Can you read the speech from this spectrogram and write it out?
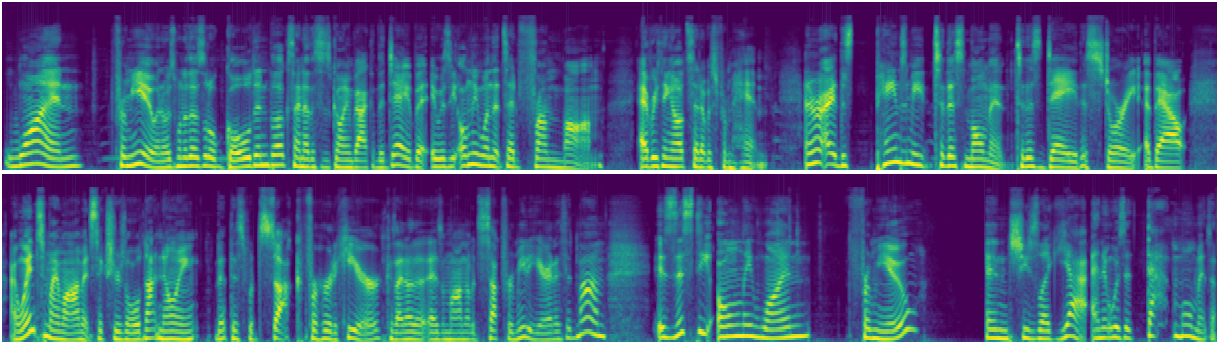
one from you, and it was one of those little golden books. I know this is going back in the day, but it was the only one that said from mom. Everything else said it was from him. And I remember I, this pains me to this moment, to this day, this story about I went to my mom at six years old, not knowing that this would suck for her to hear, because I know that as a mom that would suck for me to hear. And I said, Mom, is this the only one from you? And she's like, Yeah. And it was at that moment, the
